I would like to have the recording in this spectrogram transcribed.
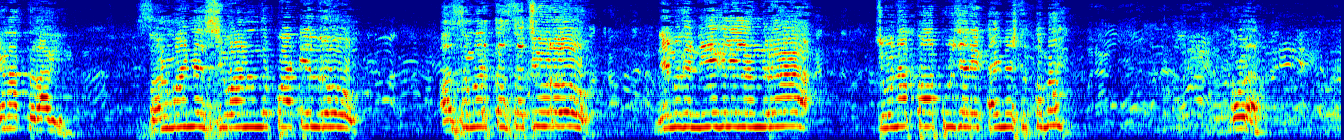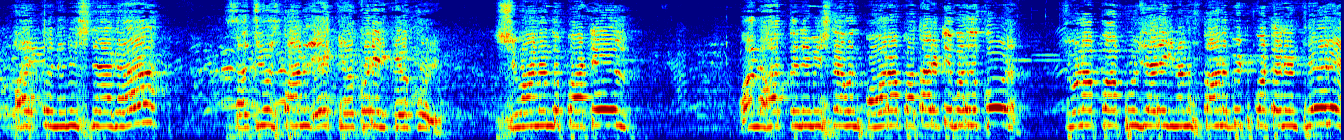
ಏನಾಗ್ತದಾಗ್ಲಿ ಸನ್ಮಾನ್ಯ ಶಿವಾನಂದ ಪಾಟೀಲ್ರು, ಅಸಮರ್ಥ ಸಚಿವರು, ನಿಮಗೆ ನೀಗಲಿಲ್ಲ ಅಂದ್ರ ಚೂನಪ್ಪ ಪೂಜಾರಿ ಟೈಮ್ ಎಷ್ಟು ತಮ್ಮ ಮೂರ ಹತ್ತು ನಿಮಿಷನಾಗ ಸಚಿವ ಸ್ಥಾನ ಏ, ಕೇಳ್ಕೊರಿ ಕೇಳ್ಕೊರಿ. ಶಿವಾನಂದ ಪಾಟೀಲ್, ಒಂದ್ ಹತ್ತು ನಿಮಿಷನಾಗ ಒಂದ್ ಪವರ್ ಆಫ್ ಅಥಾರಿಟಿ ಕೊಡ್. ಚೂಣಪ್ಪ ಪೂಜಾರಿಗೆ ನನ್ನ ಸ್ಥಾನ ಬಿಟ್ಟು ಕೊಟ್ಟನೆ ಅಂತ ಹೇಳಿ.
